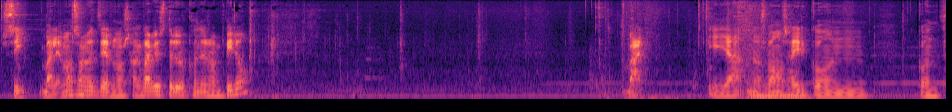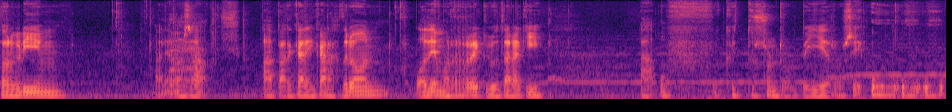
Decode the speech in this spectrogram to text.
Sí, vale, vamos a meternos agravios de los condes vampiro. Vale. Y ya nos vamos a ir con, con Thorgrim. Vale, vamos a aparcar en Caradrón. Podemos reclutar aquí. Ah, uff, que estos son rompehierros, eh. Uh, uh, uh,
